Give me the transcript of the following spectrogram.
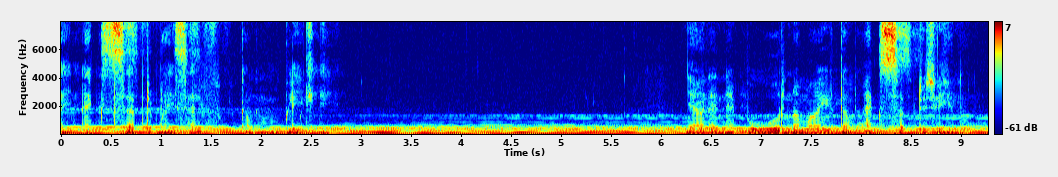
I accept myself completely ഞാൻ എന്നെ പൂർണമായിട്ടും അക്സെപ്റ്റ് ചെയ്യുന്നു.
